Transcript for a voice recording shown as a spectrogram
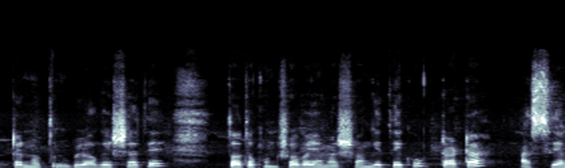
একটা নতুন ব্লগের সাথে। ততক্ষণ সবাই আমার সঙ্গে থেকো। টাটা। আসছি আগামী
